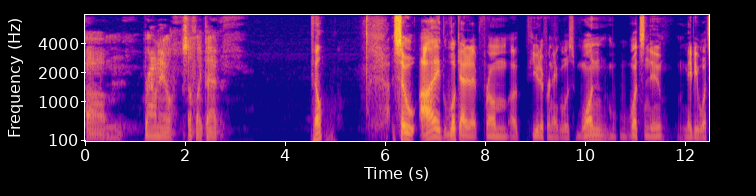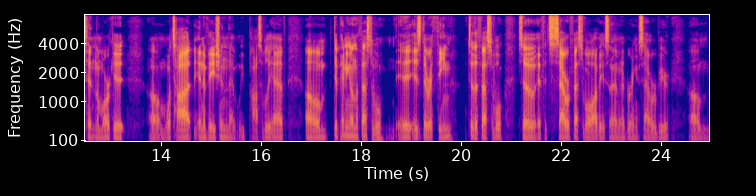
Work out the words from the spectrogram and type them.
um, brown ale stuff like that. Phil? So I look at it from a few different angles. One, what's new, maybe what's hitting the market, um, what's hot, innovation that we possibly have. Um, depending on the festival, is there a theme to the festival? So if it's sour festival, obviously I'm going to bring a sour beer. Um,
